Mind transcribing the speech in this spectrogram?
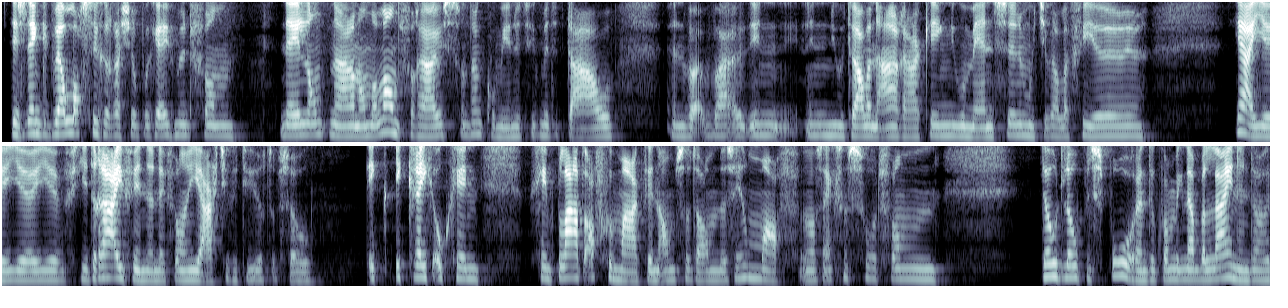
Het is denk ik wel lastiger als je op een gegeven moment van Nederland naar een ander land verhuist. Want dan kom je natuurlijk met de taal en waar, in, in nieuwe taal en aanraking, nieuwe mensen. Dan moet je wel even je, ja, je, je, je, je draai vinden. Dat heeft wel een jaartje geduurd of zo. Ik, ik kreeg ook geen, geen plaat afgemaakt in Amsterdam. Dat is heel maf. Dat was echt een soort van doodlopend spoor. En toen kwam ik naar Berlijn en daar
